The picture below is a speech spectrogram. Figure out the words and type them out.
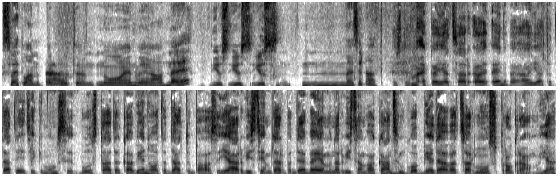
Svetlana, varbūt uh, no NVA. Nē, jūs, jūs, jūs nezināt? Es domāju, ka, ja ar NVA, jā, tad attiecīgi mums būs tāda kā vienota datu bāze, jā, ar visiem darba devējiem un ar visam vakancēm, mm. ko mhm. piedāvāts ar mūsu programmu. Jā.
